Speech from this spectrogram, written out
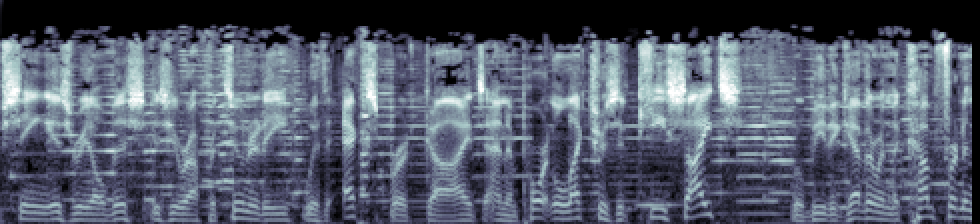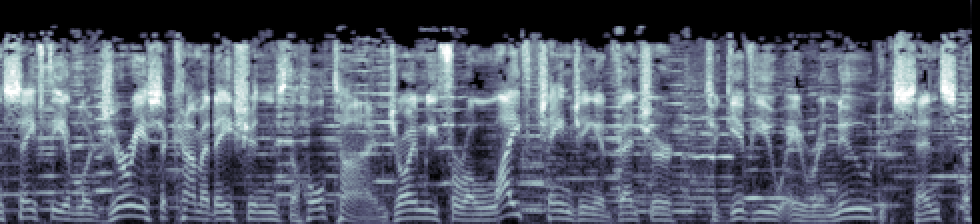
seeing Israel, this is your opportunity with expert guides and important lectures at key sites. We'll be together in the comfort and safety of luxurious accommodations the whole time. Join me for a life changing adventure to give you a renewed sense of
